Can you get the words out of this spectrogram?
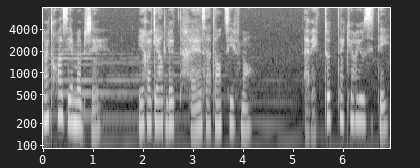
un troisième objet et regarde-le très attentivement avec toute ta curiosité.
